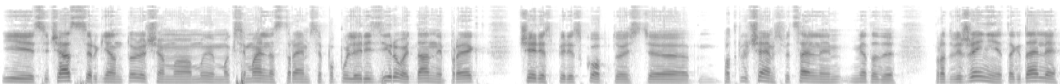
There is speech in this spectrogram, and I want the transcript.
И сейчас с Сергеем Анатольевичем а, мы максимально стараемся популяризировать данный проект через перископ. То есть э, подключаем специальные методы продвижения и так далее.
